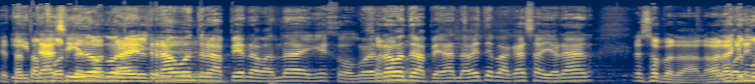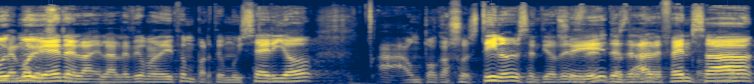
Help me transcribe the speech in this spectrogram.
y te has ido con el rabo que- entre las piernas, Dyke, hijo. Con el Eso rabo entre las piernas. Anda, vete para casa a llorar. Eso es verdad. La verdad que muy, muy bien. El, el Atlético de Madrid hizo un partido muy serio, a- un poco a su estilo, en el sentido de, Sí, desde la total, defensa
